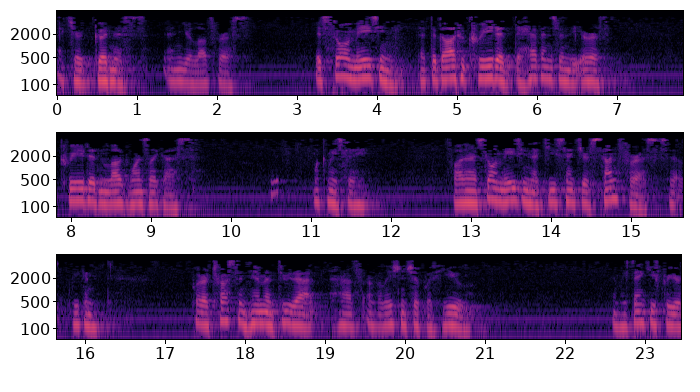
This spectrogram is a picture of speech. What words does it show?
at your goodness and your love for us. It's so amazing that the God who created the heavens and the earth created and loved ones like us. What can we say? Father, it's so amazing that you sent your Son for us so that we can put our trust in Him and through that have a relationship with you. And we thank you for your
